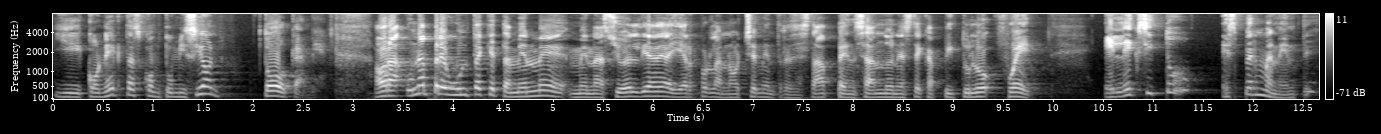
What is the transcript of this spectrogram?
y conectas con tu misión, todo cambia. Ahora, una pregunta que también me, me, nació el día de ayer por la noche mientras estaba pensando en este capítulo fue, ¿el éxito es permanente?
